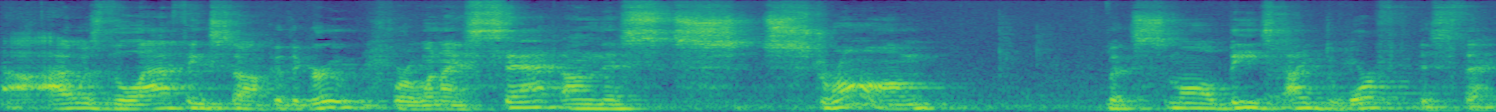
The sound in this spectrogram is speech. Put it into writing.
I was the laughing stock of the group, for when I sat on this strong but small beast, I dwarfed this thing.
